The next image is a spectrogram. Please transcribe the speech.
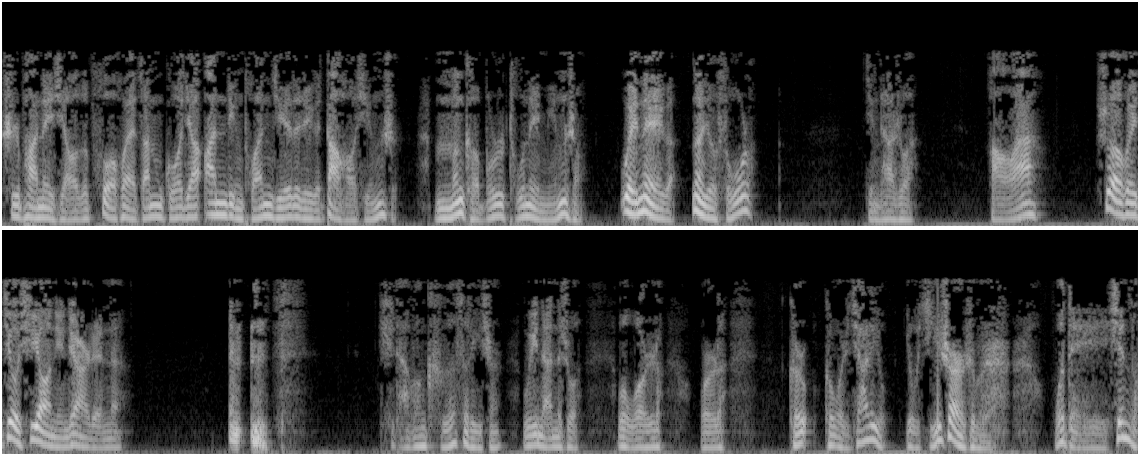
是怕那小子破坏咱们国家安定团结的这个大好形势。我们可不是图那名声，为那个那就俗了。”警察说：“好啊，社会就需要你这样的人呢。”徐大光咳嗽了一声，为难的说：“我我知道，我知道，可是可我这家里有有急事儿，是不是？我得先走。”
